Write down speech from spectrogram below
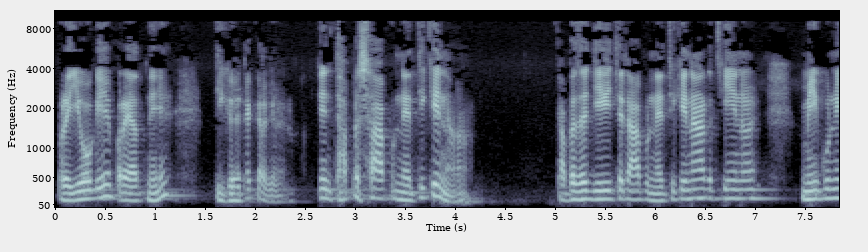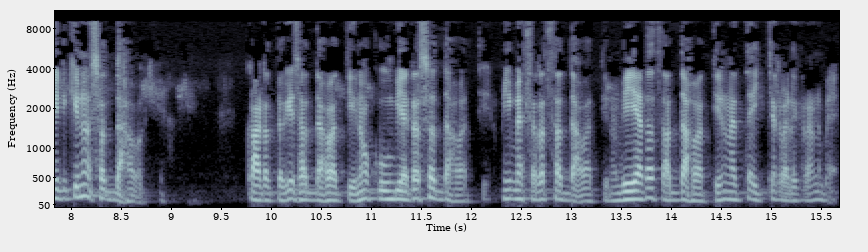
ප්‍රයෝගයේ ප්‍රයත්නයේ ටිකට කරගෙන යනවා. ඉතින් තපසාපු නැති කෙනා තපස ජීවිතයට ආපු නැති කෙනාට තියෙන මේ ගුණෙට කියනවා සද්ධාව කියලා. කාටත් වගේ සද්ධාවක් තියෙනවා කූඹියට සද්ධාවක් තියෙනවා. මේ මැසට සද්ධාවක් තියෙනවා. වේයට සද්ධාවක් තියෙනවා නැත්නම් ඉච්චර වැඩ කරන්න බෑ.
